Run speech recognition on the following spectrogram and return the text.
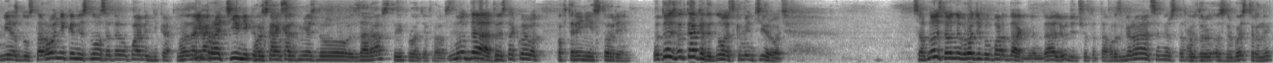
между сторонниками сноса этого памятника Ну, это и как- противниками Можно сказать, сноса. как между за рабство и против рабства. Ну да, то есть такой вот Повторение истории. ну, то есть, вот как это новость комментировать? С одной стороны, вроде бы бардак, блин, да, люди что-то там разбираются между А, собой. с дру- а с другой стороны,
